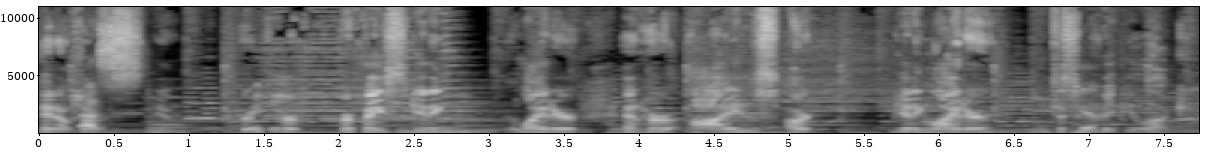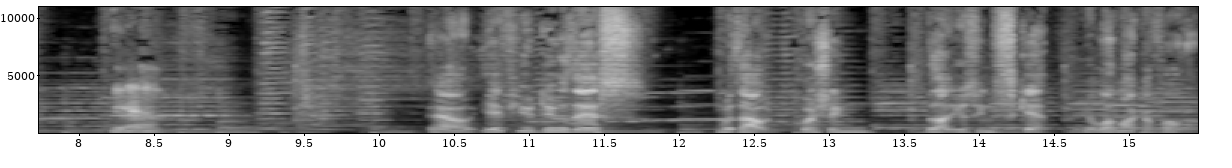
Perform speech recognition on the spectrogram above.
You know, so That's you know, her, her her face is getting lighter, and her eyes are getting lighter. It's just a Yep. creepy look. Yeah. Now, if you do this without pushing, without using skip, you'll unlock a photo.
